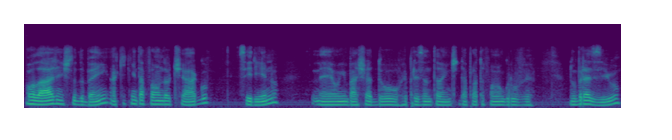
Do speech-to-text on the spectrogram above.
Olá, gente, tudo bem? Aqui quem está falando é o Thiago Cirino, né, o embaixador representante da plataforma Groover no Brasil.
